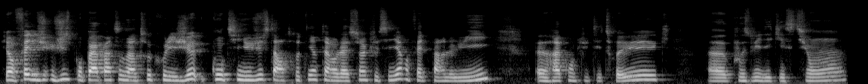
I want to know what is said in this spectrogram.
Puis en fait, ju- juste pour pas partir d'un truc religieux, continue juste à entretenir ta relation avec le Seigneur. En fait, parle-lui, euh, raconte-lui tes trucs, euh, pose-lui des questions,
